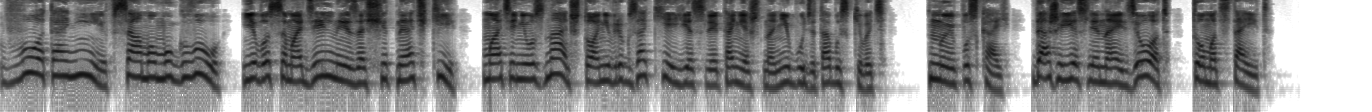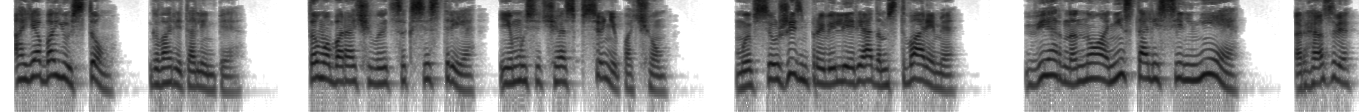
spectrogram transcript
«Вот они, в самом углу, его самодельные защитные очки. Мать и не узнает, что они в рюкзаке, если, конечно, не будет обыскивать. Ну и пускай. Даже если найдет, Том отстоит. «А я боюсь, Том», — говорит Олимпия. Том оборачивается к сестре, ему сейчас все нипочем. «Мы всю жизнь провели рядом с тварями». «Верно, но они стали сильнее». «Разве?»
